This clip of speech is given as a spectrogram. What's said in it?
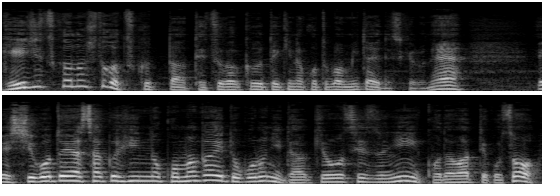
芸術家の人が作った哲学的な言葉みたいですけどね。仕事や作品の細かいところに妥協せずにこだわってこそ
